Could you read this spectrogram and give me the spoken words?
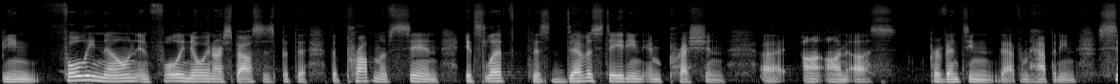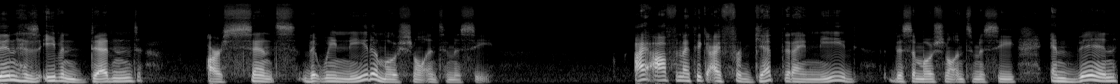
being fully known and fully knowing our spouses, but the, the problem of sin, it's left this devastating impression uh, on, on us, preventing that from happening. Sin has even deadened our sense that we need emotional intimacy. I often, I think, I forget that I need this emotional intimacy, and then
